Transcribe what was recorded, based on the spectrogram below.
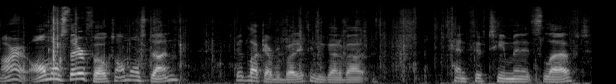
All right, almost there, folks. Almost done. Good luck, everybody. I think we got about 10, 15 minutes left.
